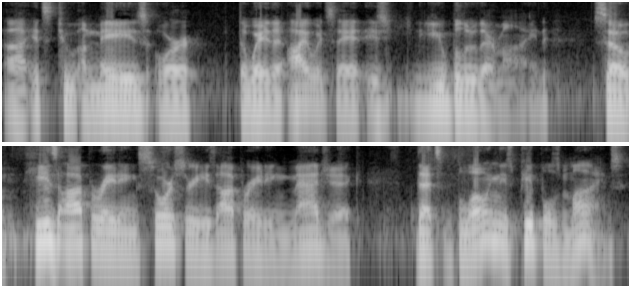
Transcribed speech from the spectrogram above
Uh, it's to amaze, or the way that I would say it is you blew their mind. So he's operating sorcery, he's operating magic that's blowing these people's minds.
